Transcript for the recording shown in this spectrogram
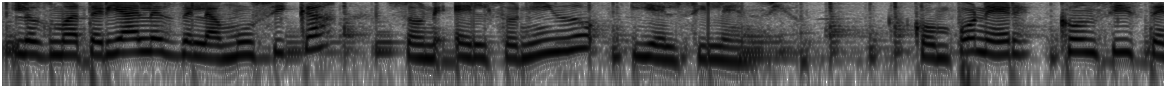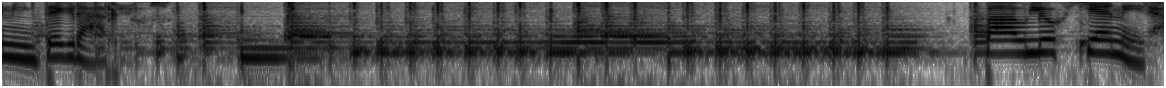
Los materiales de la música son el sonido y el silencio. Componer consiste en integrarlos. Pablo Gianera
